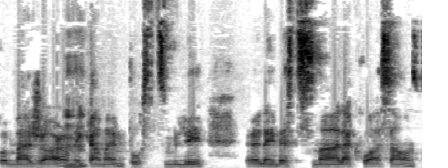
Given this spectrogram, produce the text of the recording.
pas majeur, mais mm-hmm. quand même pour stimuler euh, l'investissement, la croissance.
